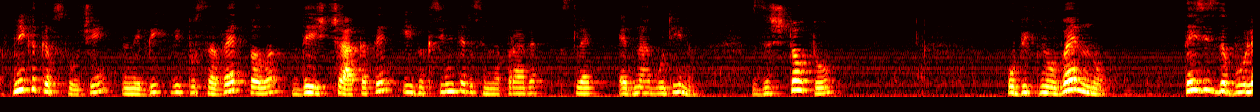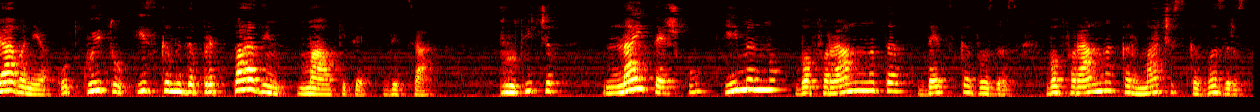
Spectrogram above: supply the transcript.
в никакъв случай не бих ви посъветвала да изчакате и ваксините да се направят след една година. Защото обикновенно тези заболявания, от които искаме да предпазим малките деца, протичат най-тежко именно в ранната детска възраст, в ранна кърмаческа възраст.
